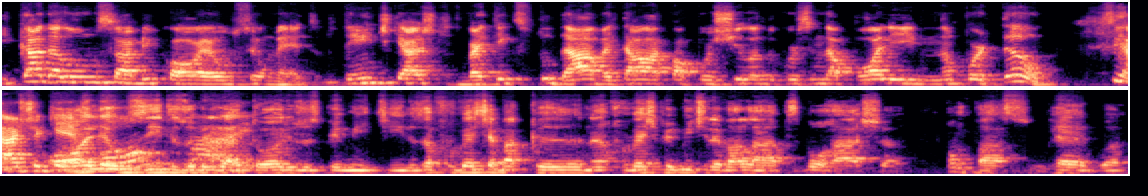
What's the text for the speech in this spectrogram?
E cada aluno sabe qual é o seu método. Tem gente que acha que vai ter que estudar, vai estar lá com a apostila do cursinho da Poli no portão. Se acha que é Olha bom, os itens vai. obrigatórios, os permitidos. A FUVEST é bacana, a FUVEST permite levar lápis, borracha, compasso, régua.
